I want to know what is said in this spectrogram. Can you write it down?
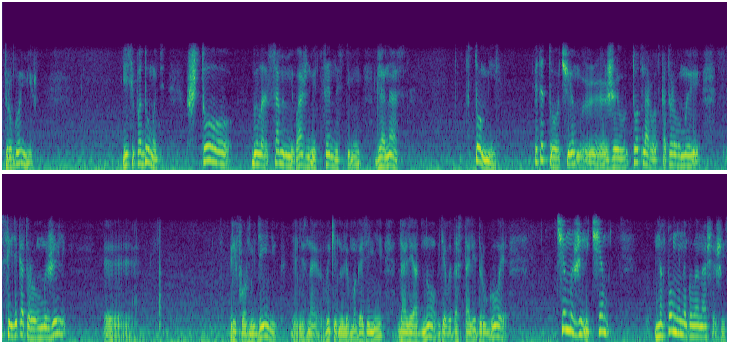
в другой мир. Если подумать, что было самыми важными ценностями для нас в том мире, это то, чем э, жил тот народ, которого мы, среди которого мы жили, э, реформы денег, я не знаю, выкинули в магазине, дали одно, где вы достали другое. Чем мы жили, чем наполнена была наша жизнь.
